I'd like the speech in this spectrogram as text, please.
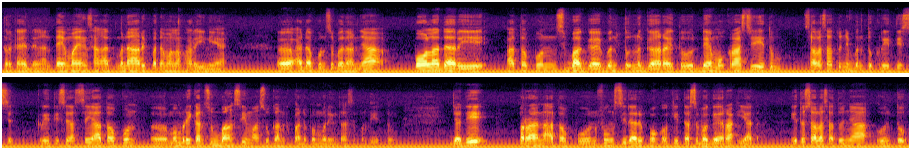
terkait dengan tema yang sangat menarik pada malam hari ini ya. Eh, adapun sebenarnya pola dari ataupun sebagai bentuk negara itu demokrasi itu salah satunya bentuk kritis kritisasi ataupun eh, memberikan sumbangsi masukan kepada pemerintah seperti itu. Jadi peran ataupun fungsi dari pokok kita sebagai rakyat itu salah satunya untuk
